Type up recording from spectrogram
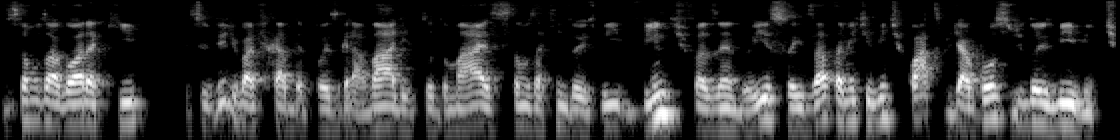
estamos agora aqui esse vídeo vai ficar depois gravado e tudo mais. Estamos aqui em 2020 fazendo isso, exatamente 24 de agosto de 2020.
